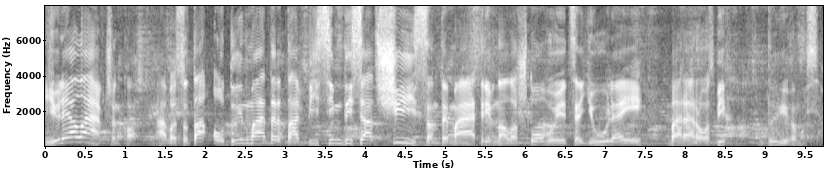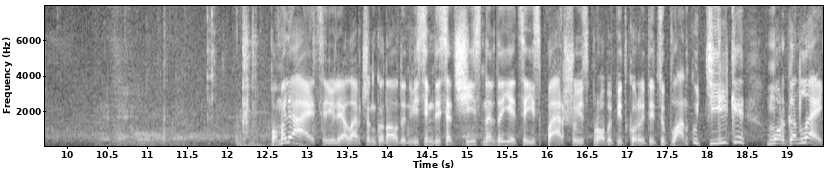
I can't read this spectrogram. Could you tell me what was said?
Юлія Левченко. А висота 1 метр та 86 сантиметрів. Налаштовується Юля і бере розбіг. Дивимося. Помиляється Юлія Левченко на 1,86. Не вдається із першої спроби підкорити цю планку. Тільки Морган Лейк.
